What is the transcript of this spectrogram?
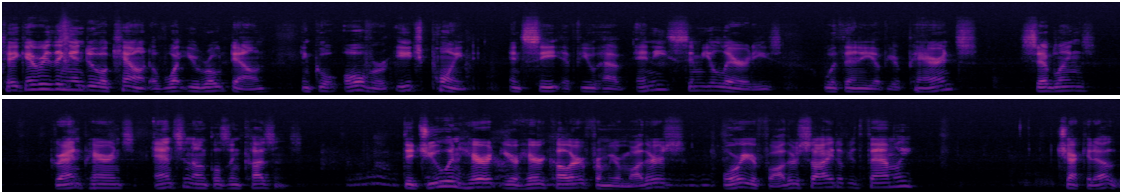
Take everything into account of what you wrote down and go over each point and see if you have any similarities with any of your parents, siblings, grandparents, aunts and uncles, and cousins. Did you inherit your hair color from your mother's, or your father's side of the family, check it out.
